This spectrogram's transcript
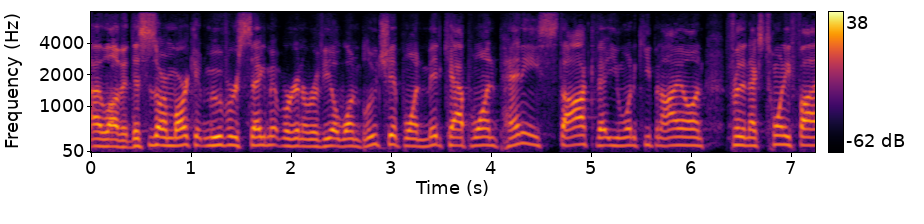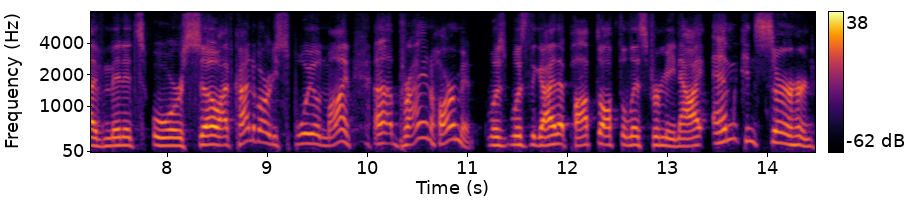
I love it. This is our market movers segment. We're going to reveal one blue chip, one mid cap, one penny stock that you want to keep an eye on for the next 25 minutes or so. I've kind of already spoiled mine. Uh, Brian Harman was was the guy that popped off the list for me. Now I am concerned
